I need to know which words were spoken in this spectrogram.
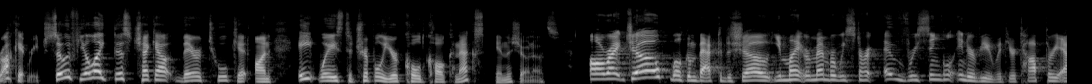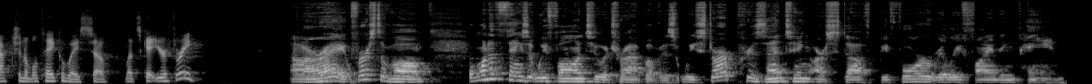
RocketReach. So if you like this, check out their toolkit on eight ways to triple your cold call connects in the show notes. All right, Joe, welcome back to the show. You might remember we start every single interview with your top three actionable takeaways. So let's get your three. All right. First of all, one of the things that we fall into a trap of is we start presenting our stuff before really finding pain.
